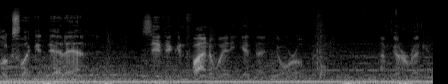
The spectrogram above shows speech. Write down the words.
Looks like a dead end. See if you can find a way to get that door open. I'm gonna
